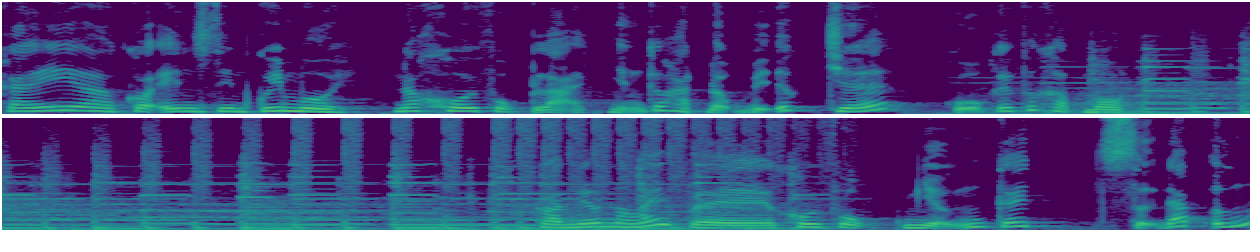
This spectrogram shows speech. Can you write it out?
cái ờ, coenzyme Q10 nó khôi phục lại những cái hoạt động bị ức chế của cái phức hợp 1. Còn nếu nói về khôi phục những cái sự đáp ứng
